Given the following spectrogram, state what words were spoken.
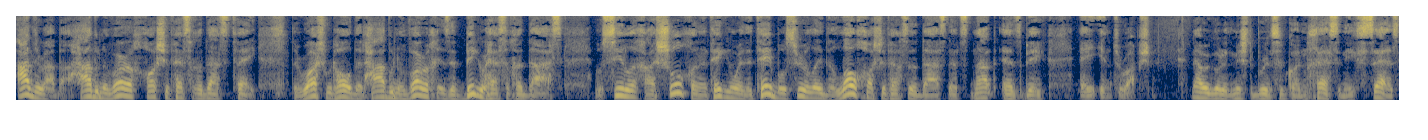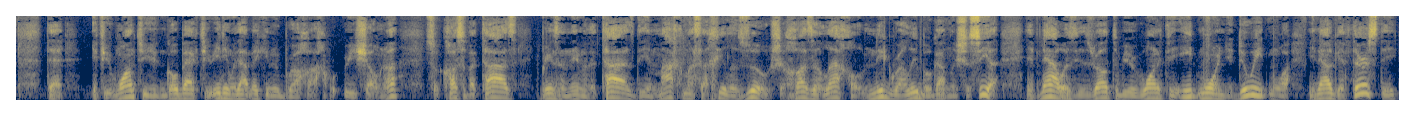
Adrabah, Havu Nevarach, Choshev Hesach Hadas Tvei. The Rosh would hold that Havu Nevarach is a bigger Hesach Hadas. Usilach HaShulchan, and taking away the table, Surely the low Choshev Hesach Hadas, that's not as big a interruption. Now we go to the Mishnah Berurah Simcha and Ches, and he says that if you want to, you can go back to your eating without making a bracha rishona. So kosav ataz brings in the name of the taz the machmas achila zu shechazer lechol nigra libo gam If now as is relative you're wanting to eat more and you do eat more, you now get thirsty.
